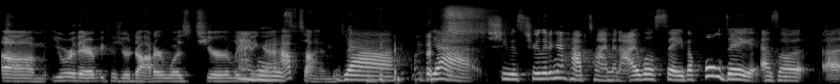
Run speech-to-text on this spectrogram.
Um, you were there because your daughter was cheerleading was, at halftime. Yeah, yeah, she was cheerleading at halftime, and I will say the whole day as a, a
